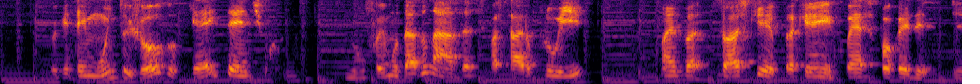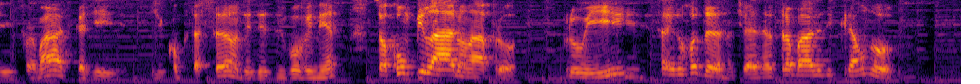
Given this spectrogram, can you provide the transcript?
Porque tem muito jogo que é idêntico. Não foi mudado nada. Eles passaram pro Wii, mas só acho que para quem conhece um pouco aí de, de informática, de, de computação, de, de desenvolvimento, só compilaram lá pro, pro Wii e saíram rodando. Tiveram o trabalho de criar um novo.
